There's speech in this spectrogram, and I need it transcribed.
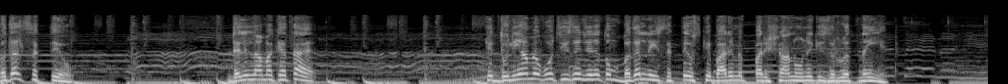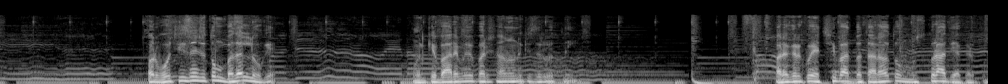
बदल सकते हो। दलील नामा कहता है कि दुनिया में वो चीज़ें जिन्हें तुम बदल नहीं सकते, उसके बारे में परेशान होने की ज़रूरत नहीं है। और वो चीज़ें जो तुम बदल लोगे, उनके बारे में भी परेशान होने की ज़रूरत नहीं है। और अगर कोई अच्छी बात बता रहा हो तो मुस्कुरा दिया करते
